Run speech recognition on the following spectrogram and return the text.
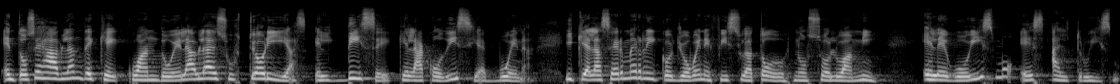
Entonces hablan de que cuando él habla de sus teorías, él dice que la codicia es buena y que al hacerme rico yo beneficio a todos, no solo a mí. El egoísmo es altruismo.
